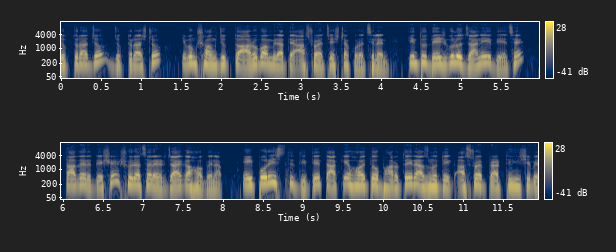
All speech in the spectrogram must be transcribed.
যুক্তরাজ্য, যুক্তরাষ্ট্র এবং সংযুক্ত আরব আমিরাতে আশ্রয়ের চেষ্টা করেছিলেন। কিন্তু দেশগুলো জানিয়ে দিয়েছে তাদের দেশে স্বৈরাচারের জায়গা হবে না। এই পরিস্থিতিতে তাকে হয়তো ভারতের রাজনৈতিক আশ্রয় প্রার্থী হিসেবে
